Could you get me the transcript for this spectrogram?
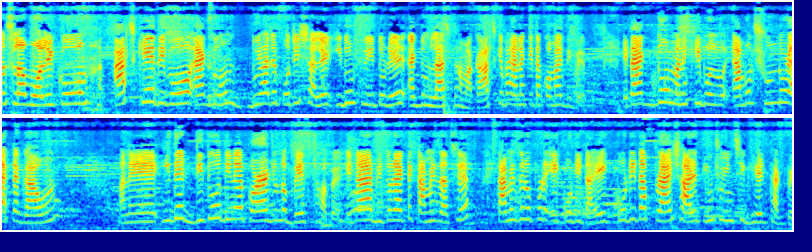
আসসালামু আলাইকুম। আজকে দিব একদম দুই হাজার পঁচিশ সালের ঈদুল ফিতরের একদম লাস্ট ধামাকা। আজকে ভাইয়া নাকি এটা কমাই দিবে? এটা একদম মানে কি বলব, এমন সুন্দর একটা গাউন মানে ঈদের দ্বিতীয় দিনে পরার জন্য বেস্ট হবে। এটার ভিতরে একটা কামিজ আছে। কামিজের উপরে এই কোটিটা। এই কোটিটা প্রায় সাড়ে তিনশো ইঞ্চি ঘের থাকবে।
